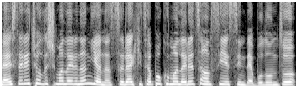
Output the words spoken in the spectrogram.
derslere çalışmalarının yanı sıra kitap okumaları tavsiyesinde bulundu.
